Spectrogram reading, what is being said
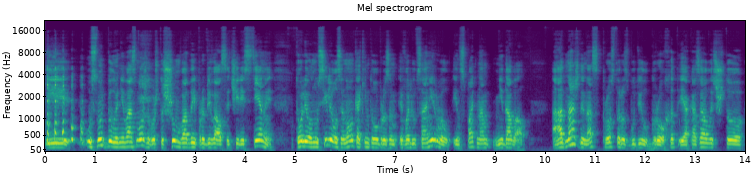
И уснуть было невозможно, потому что шум воды пробивался через стены, То ли он усиливался, но он каким-то образом эволюционировал и спать нам не давал. А однажды нас просто разбудил грохот, и оказалось, что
